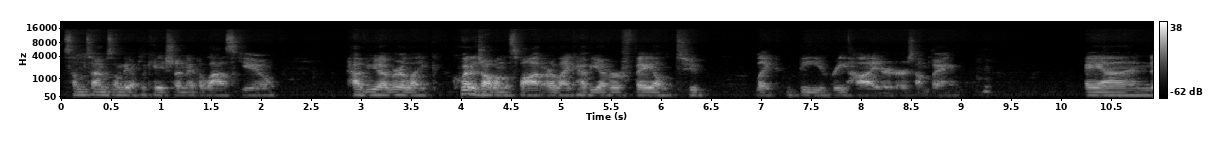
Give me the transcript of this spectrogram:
sometimes on the application it'll ask you, have you ever like quit a job on the spot or like have you ever failed to like be rehired or something? And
